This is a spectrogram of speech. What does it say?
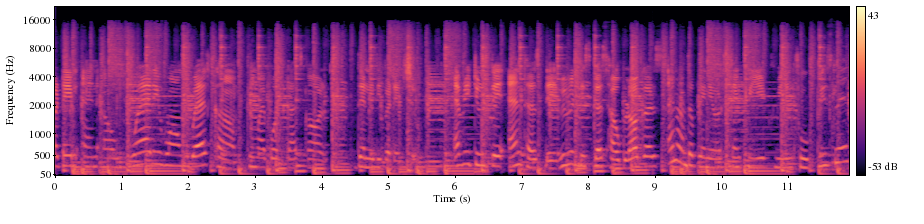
Patel and a very warm welcome to my podcast called The Nidhi Patel Show. Every Tuesday and Thursday, we will discuss how bloggers and entrepreneurs can create meaningful business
